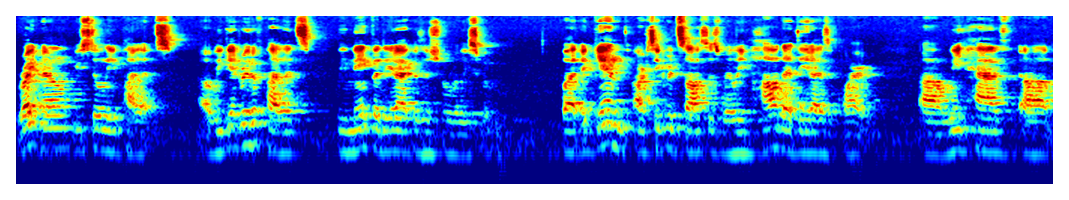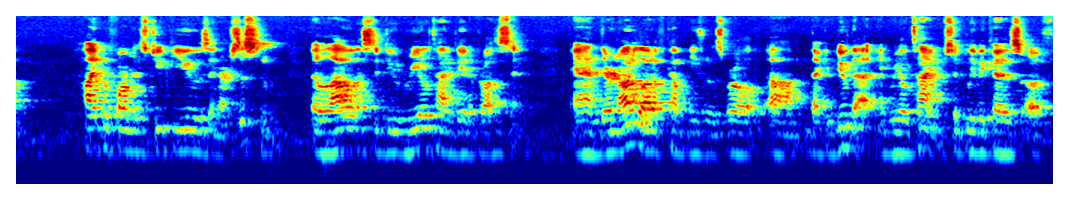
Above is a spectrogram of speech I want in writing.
Right now, you still need pilots. Uh, we get rid of pilots we make the data acquisition really smooth. But again, our secret sauce is really how that data is acquired. Uh, we have uh, high performance GPUs in our system that allow us to do real time data processing. And there are not a lot of companies in this world uh, that can do that in real time simply because of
